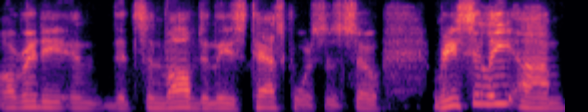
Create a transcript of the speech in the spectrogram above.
already in, that's involved in these task forces. So recently, um,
